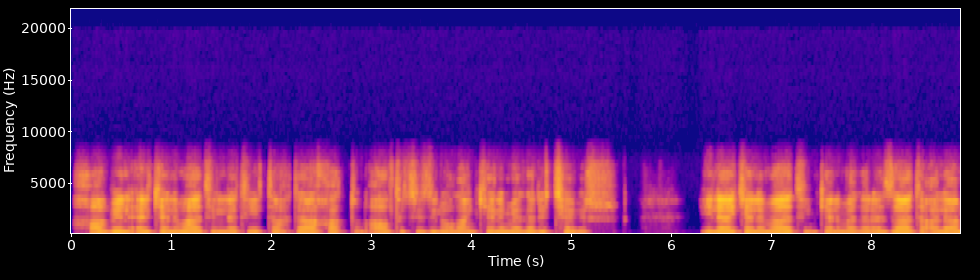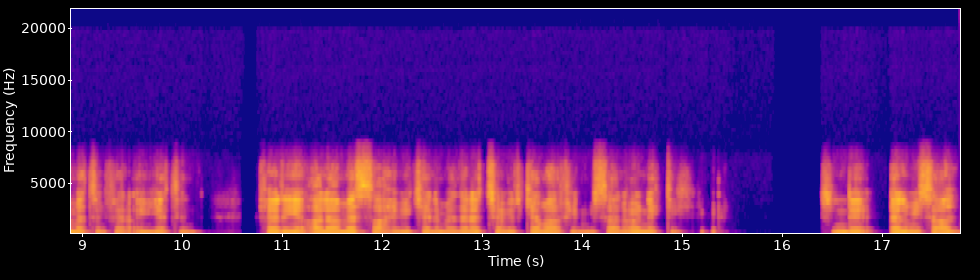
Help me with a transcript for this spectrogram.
Havvil el kelimatilleti tahta hattun altı çizili olan kelimeleri çevir. İla kelimatin kelimelere zat alametin fer'iyyetin fer'i alamet sahibi kelimelere çevir kema fil misal örnekteki gibi. Şimdi el misal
